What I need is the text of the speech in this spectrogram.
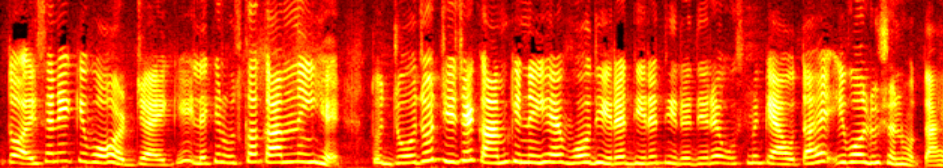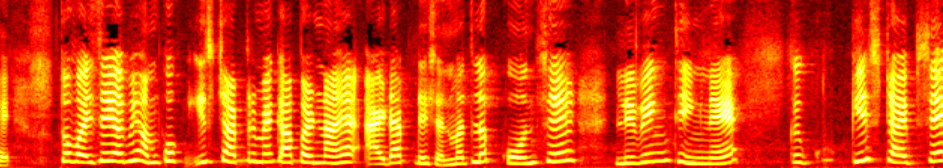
तो ऐसे नहीं कि वो हट जाएगी, लेकिन उसका काम नहीं है। तो जो जो चीज़ें काम की नहीं है, वो धीरे धीरे धीरे धीरे उसमें क्या होता है? इवोल्यूशन होता है। तो वैसे ही अभी हमको इस चैप्टर में क्या पढ़ना है? एडेप्टेशन मतलब कौन से लिविंग थिंग ने किस टाइप से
